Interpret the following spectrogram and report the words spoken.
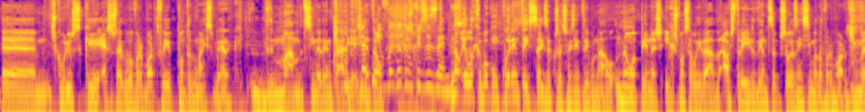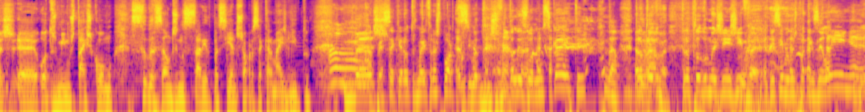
ahm, descobriu-se que esta história do overboard foi a ponta de um iceberg de má medicina dentária. Já e então. tinha feito outras coisas antes. Não, ele acabou com 46 acusações em tribunal, não apenas irresponsabilidade ao extrair dentes a pessoas em cima de overboards, mas eh, outros mimos tais como sedação desnecessária de pacientes só para sacar mais guito. Mas Pensa que era outro meio de transporte. acima de Desvitalizou num skate. não, Tratou tratou de uma gengiva em cima dos patins em linha.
